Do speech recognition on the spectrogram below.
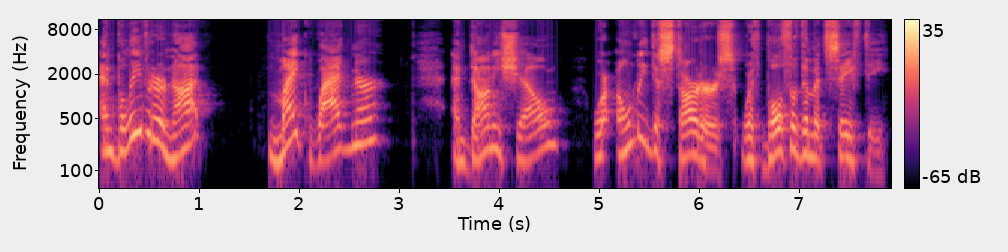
And believe it or not, Mike Wagner and Donnie Shell were only the starters with both of them at safety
